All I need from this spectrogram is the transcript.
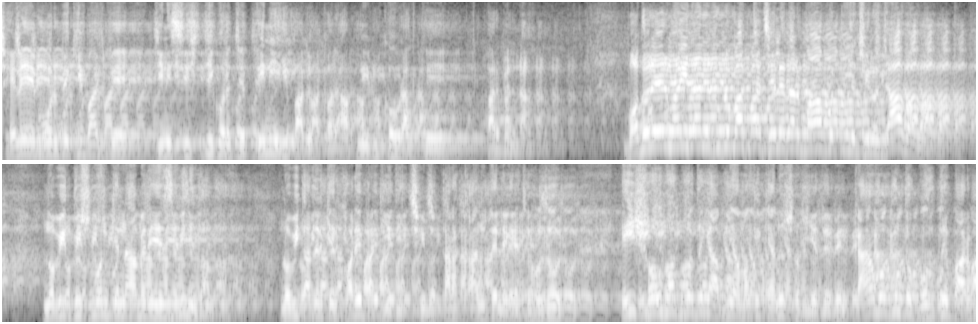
ছেলে মরবে কি বাঁচবে যিনি সৃষ্টি করেছে তিনি হিফাজত করে, আপনি রুকেও রাখতে পারবেন না। বদরের ময়দানে দুটো বাচ্চা ছেলে তার মা পটিয়েছিল যা বাবা নবী দুশ্মনকে না মেরে এসবিনি বাবা। নবী তাদেরকে ঘরে পাঠিয়ে দিচ্ছিল, তারা কানতে লেগেছে, হুজুর, এই সৌভাগ্য থেকে আপনি আমাকে কেন সরিয়ে দেবেন? কায়ামদিন তো বলতে পারব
